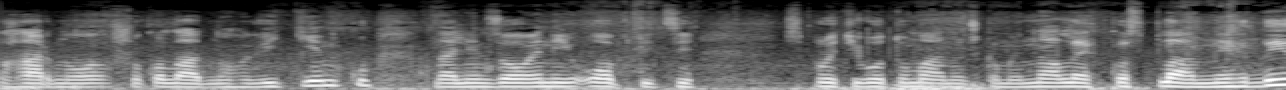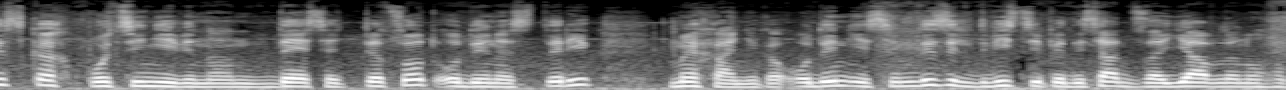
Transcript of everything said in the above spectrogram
гарного шоколадного відтінку на лінзованій оптиці з противотуманочками на легкосплавних дисках. По ціні він на 10500, 11 рік, механіка 1,7 дизель, 250 заявленого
